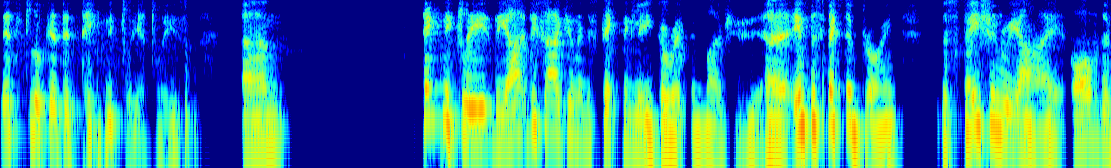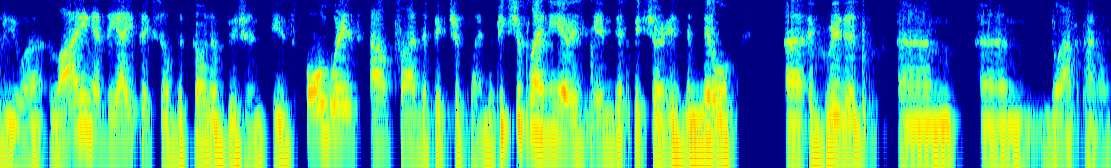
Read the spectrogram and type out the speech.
let's look at it technically at least. Um, technically, the this argument is technically incorrect in my view. Uh, in perspective drawing, the stationary eye of the viewer lying at the apex of the cone of vision is always outside the picture plane. The picture plane here is in this picture is the middle uh, a gridded um, um, glass panel.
